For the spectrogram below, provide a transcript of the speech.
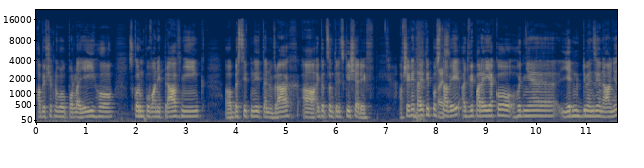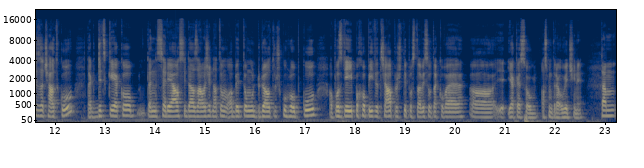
aby všechno bylo podle jejího. Skorumpovaný právník bezcitný ten vrah a egocentrický šerif. A všechny tady ty postavy, nice. ať vypadají jako hodně jednodimenzionálně z začátku, tak vždycky jako ten seriál si dá záležet na tom, aby tomu dodal trošku hloubku a později pochopíte třeba, proč ty postavy jsou takové, uh, jaké jsou, aspoň teda u většiny. Tam,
